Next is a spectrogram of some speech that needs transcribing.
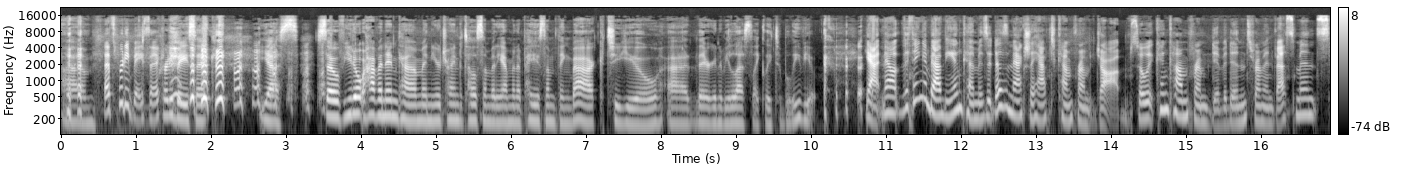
Um, That's pretty basic. pretty basic. yes. So if you don't have an income and you're trying to tell somebody I'm going to pay something back to you, uh, they're going to be less likely to believe you. yeah. Now, the thing about the income is it doesn't actually have to come from a job. So it can come from dividends from investments.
